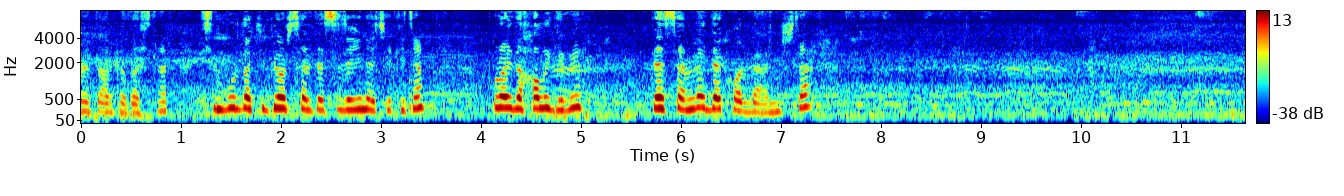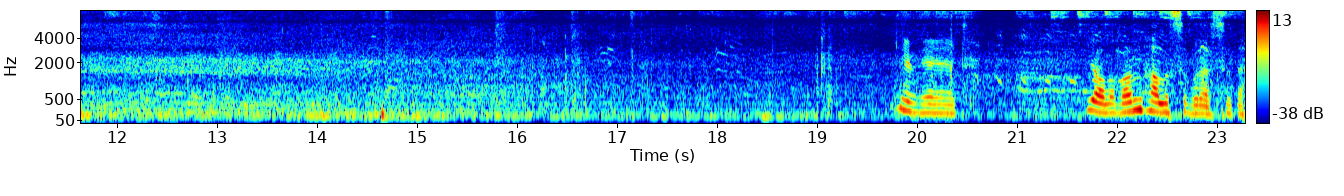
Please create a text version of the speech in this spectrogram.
Evet arkadaşlar. Şimdi buradaki görselde size yine çekeceğim. Burayı da halı gibi desen ve dekor vermişler. Evet. Yalova'nın halısı burası da.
